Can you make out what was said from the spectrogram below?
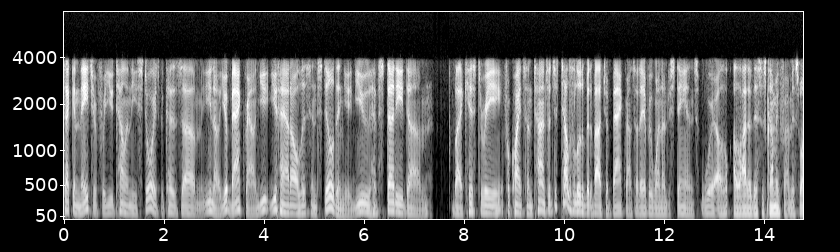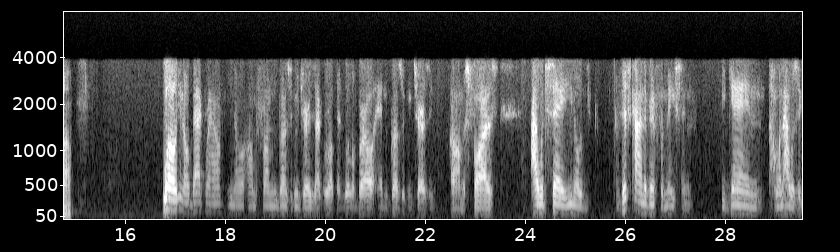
second nature for you telling these stories because um, you know, your background, you you've had all this instilled in you. You have studied um black history for quite some time. So just tell us a little bit about your background so that everyone understands where a, a lot of this is coming from as well. Well, you know, background, you know, I'm from New Brunswick, New Jersey. I grew up in Willingboro and New Brunswick, New Jersey. Um, as far as I would say, you know, this kind of information began when I was a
